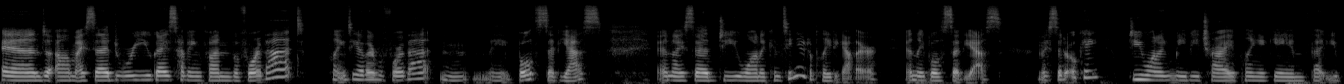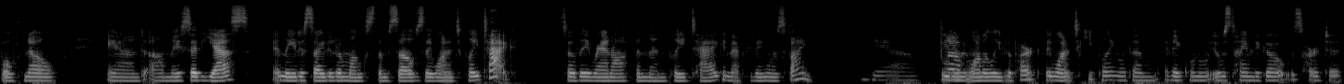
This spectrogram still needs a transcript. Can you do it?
And um, I said, Were you guys having fun before that? Playing together before that? And they both said yes. And I said, Do you want to continue to play together? And they both said yes. And I said, Okay, do you want to maybe try playing a game that you both know? And um, they said yes. And they decided amongst themselves they wanted to play tag. So they ran off and then played tag, and everything was fine. Yeah. They didn't want to leave the park. They wanted to keep playing with him. I think when it was time to go, it was hard to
